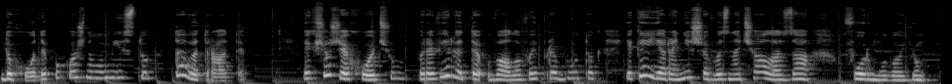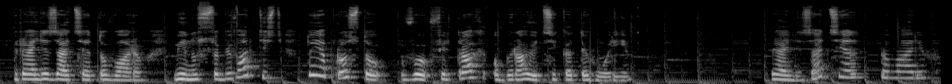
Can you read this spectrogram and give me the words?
доходи по кожному місту та витрати. Якщо ж я хочу перевірити валовий прибуток, який я раніше визначала за формулою реалізація товарів мінус собівартість, то я просто в фільтрах обираю ці категорії. Реалізація товарів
